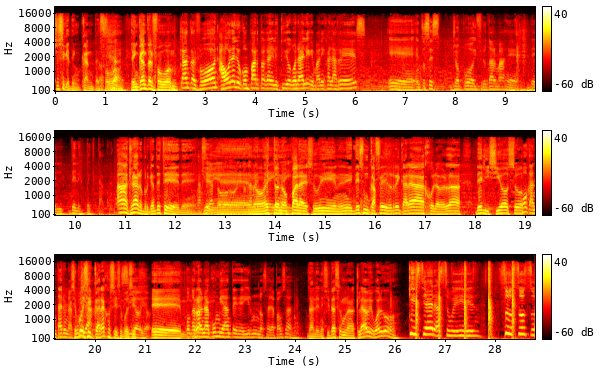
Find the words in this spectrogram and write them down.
Yo sé que te encanta el fogón. Te encanta el Me fogón. encanta el fogón. Ahora lo comparto acá en el estudio con Ale, que maneja las redes. Eh, entonces yo puedo disfrutar más de- del, del espectáculo. Ah, claro, porque antes te... qué bien, no, esto no para de subir. eh, Es un café del re carajo, la verdad. Delicioso. ¿Puedo cantar una ¿Se cumbia? puede decir carajo? Sí, se puede Sí, decir. obvio. Eh, ¿Puedo cantar una cumbia antes de irnos a la pausa? Dale, ¿necesitas una clave o algo? Quisiera subir, su, su, su,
